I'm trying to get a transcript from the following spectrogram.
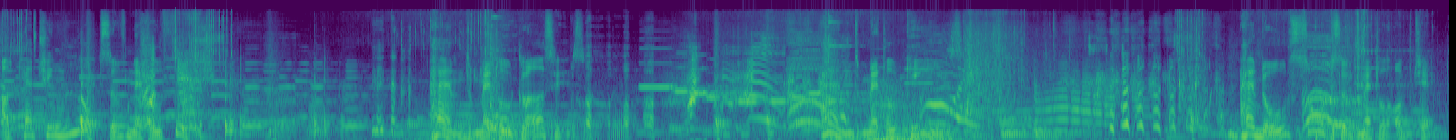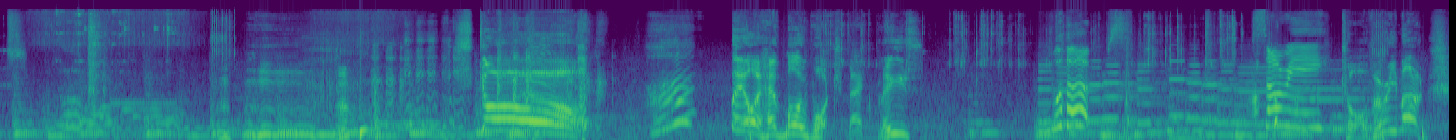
are catching lots of metal fish. And metal glasses. And metal keys. And all sorts of metal objects. Stop! May I have my watch back, please? Whoops. Sorry. Not very much.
